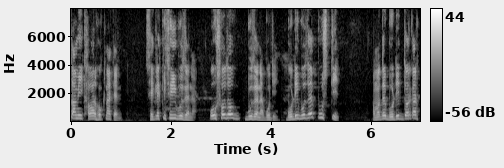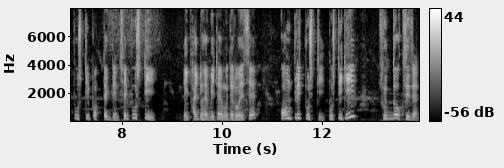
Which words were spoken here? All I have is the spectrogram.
দামি খাবার হোক না কেন, সেগুলো কিছুই বোঝে না। ঔষধও বুঝে না বডি বডি বোঝে পুষ্টি। আমাদের বডির দরকার পুষ্টি প্রত্যেক দিন। সেই পুষ্টি, এই ফাইটো হ্যাবিটের মধ্যে রয়েছে কমপ্লিট পুষ্টি। পুষ্টি কি? শুদ্ধ অক্সিজেন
